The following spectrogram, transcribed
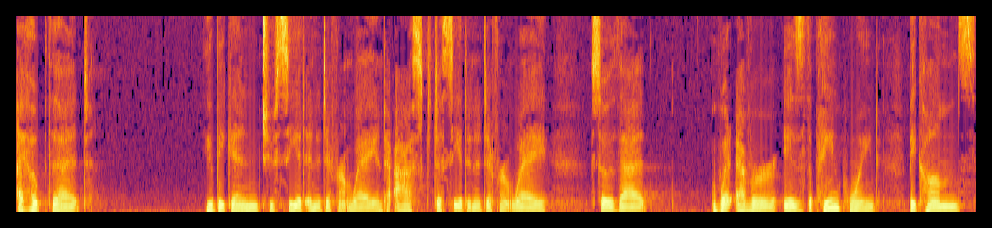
I hope that you begin to see it in a different way and to ask to see it in a different way so that whatever is the pain point becomes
